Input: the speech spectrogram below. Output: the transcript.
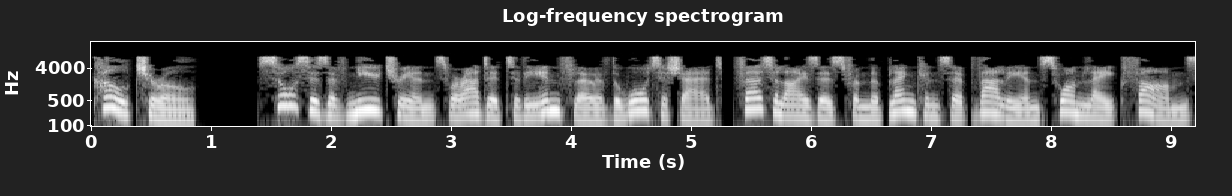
Cultural Sources of nutrients were added to the inflow of the watershed, fertilizers from the Blenkinsop Valley and Swan Lake farms,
